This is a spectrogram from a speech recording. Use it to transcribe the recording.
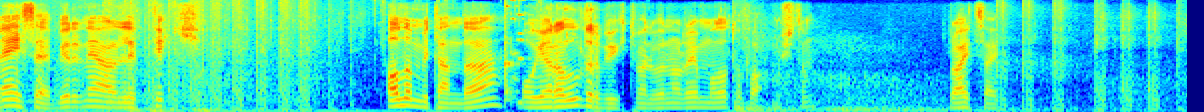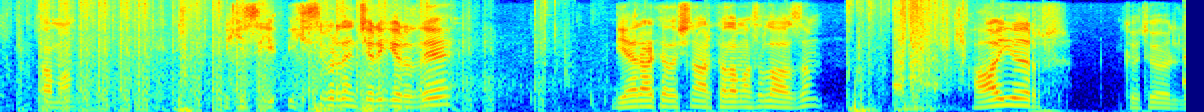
Neyse birini hallettik. Alın bir tane daha. O yaralıdır büyük ihtimal. Ben oraya molotof atmıştım. Right side. Tamam. İkisi ikisi birden içeri girdi. Diğer arkadaşın arkalaması lazım. Hayır. Kötü öldü.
